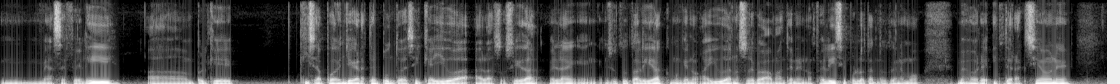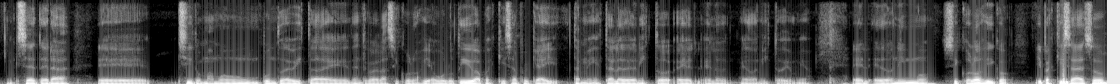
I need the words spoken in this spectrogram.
me hace feliz, uh, porque quizá pueden llegar hasta el punto de decir que ayuda a la sociedad, ¿verdad? En, su totalidad, como que nos ayuda a nosotros a mantenernos felices y por lo tanto tenemos mejores interacciones, etcétera. Eh, si tomamos un punto de vista dentro de la psicología evolutiva, pues quizás porque ahí también está el hedonisto, el, hedonisto, Dios mío, el hedonismo psicológico, y pues quizás eso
